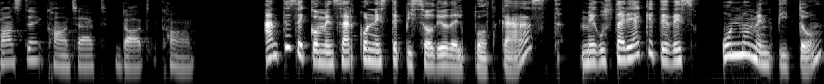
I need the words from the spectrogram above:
ConstantContact.com. Antes de comenzar con este episodio del podcast, me gustaría que te des un momentito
